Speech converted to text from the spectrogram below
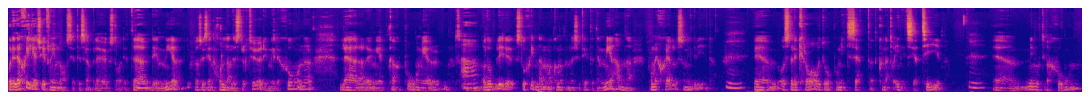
Och det där skiljer sig från gymnasiet till exempel, i högstadiet. Där Mm. det är mer, vad ska säga, en hållande struktur, det är mer lektioner, lärare är mer kanske på, mer... Ja. Och då blir det stor skillnad när man kommer på universitetet. Det mer hamnar på mig själv som individ. Mm. Eh, och ställer krav då på mitt sätt att kunna ta initiativ. Mm. Eh, min motivation.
